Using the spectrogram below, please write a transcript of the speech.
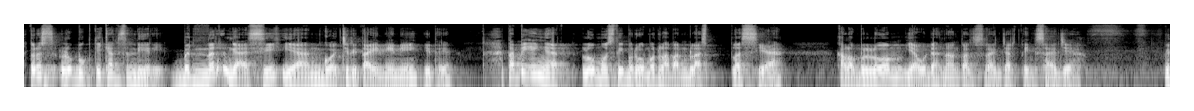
Terus lu buktikan sendiri. Bener nggak sih yang gue ceritain ini gitu ya. Tapi ingat, lu mesti berumur 18 plus ya. Kalau belum, ya udah nonton Stranger Things saja.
